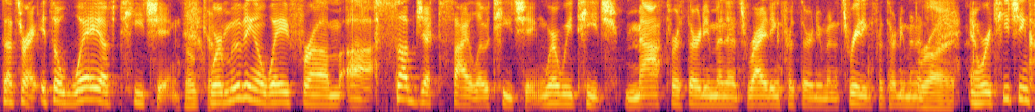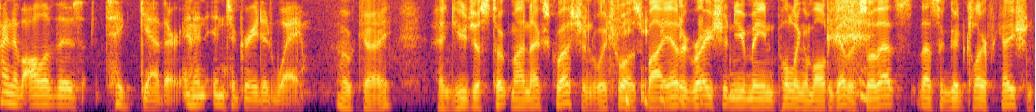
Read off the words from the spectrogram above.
That's right. It's a way of teaching. Okay. We're moving away from uh, subject silo teaching, where we teach math for 30 minutes, writing for 30 minutes, reading for 30 minutes. Right. And we're teaching kind of all of those together in an integrated way. Okay. And you just took my next question, which was by integration you mean pulling them all together. So that's that's a good clarification.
